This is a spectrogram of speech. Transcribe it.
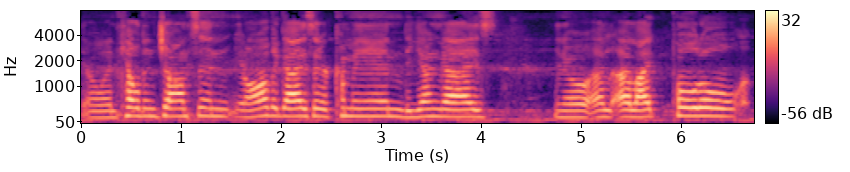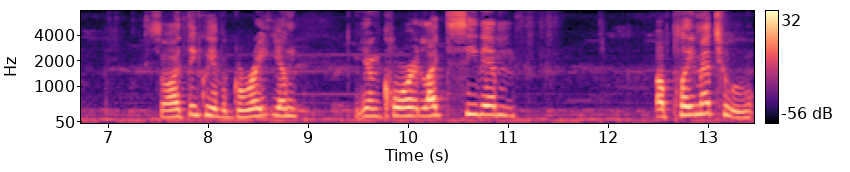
you know and Keldon Johnson. You know all the guys that are coming in, the young guys. You know, I, I like Poeltl. So I think we have a great young young core. I'd like to see them uh, play Metu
